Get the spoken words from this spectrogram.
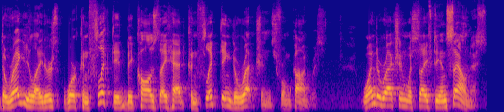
the regulators were conflicted because they had conflicting directions from Congress. One direction was safety and soundness,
